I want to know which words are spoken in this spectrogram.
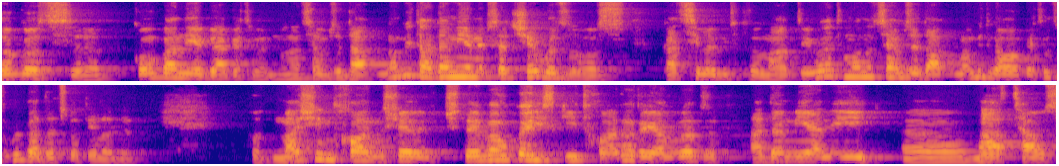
როგორც კომპანიები აკეთებენ მონაცემებზე დაყრდნობით, ადამიანებსაც შეგვეძლოს გაცილებით უფრო მარტივად მონაცემებზე დაყრდნობით გავაკეთოთ უკვე გადაწყვეტილებები. მაშინ ხო შეჩდება უკვე ის კითხვა, რომ რეალურად ადამიანი მართავს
